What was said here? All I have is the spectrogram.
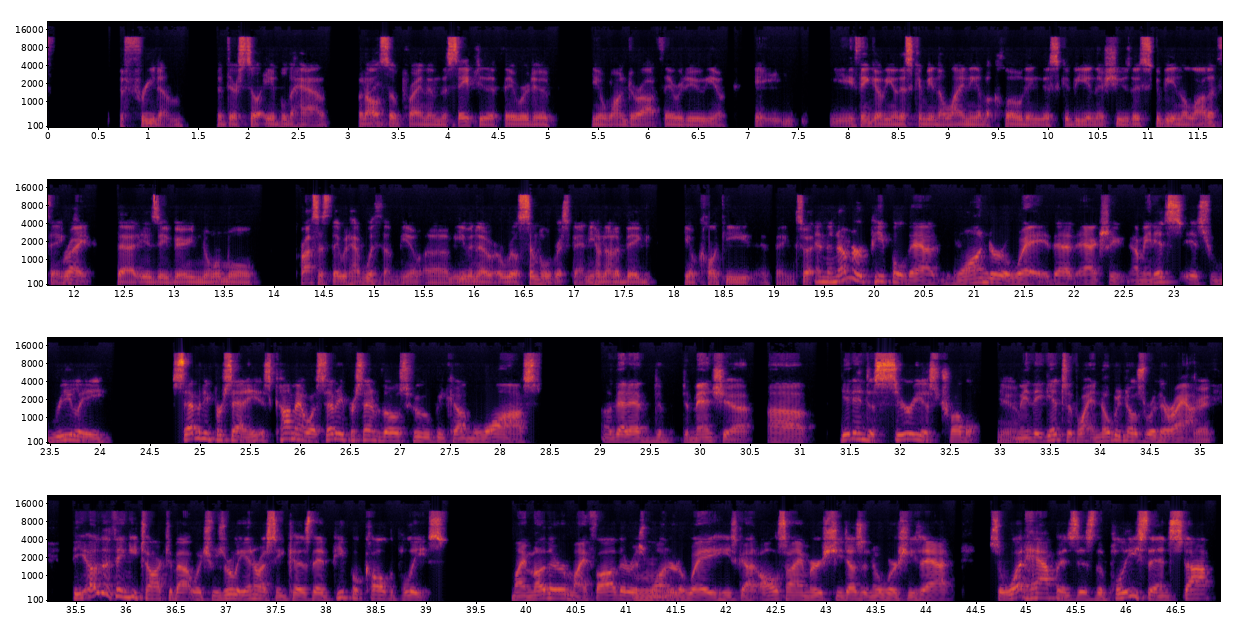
the freedom that they're still able to have, but Right. also providing them the safety that if they were to you know wander off, they were to you know. it- you think of you know this can be in the lining of a clothing, this could be in their shoes, this could be in a lot of things. Right. that is a very normal process they would have with them. You know, um, even a, a real simple wristband. You know, not a big you know clunky thing. So And the number of people that wander away that actually, I mean, it's it's really seventy percent. His comment was seventy percent of those who become lost uh, that have d- dementia uh, get into serious trouble. yeah, I mean, they get to the point and nobody knows where they're at. right. The other thing he talked about, which was really interesting, because then people call the police. My mother, my father has Mm. wandered away. He's got Alzheimer's. She doesn't know where she's at. So what happens is the police then stop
